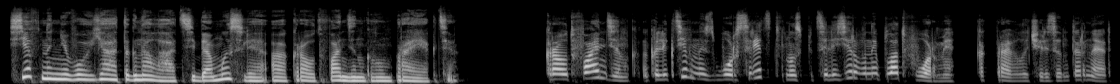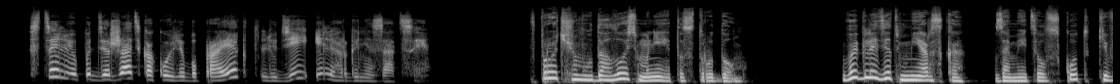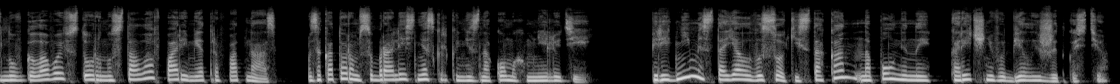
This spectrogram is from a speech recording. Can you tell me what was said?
Сев на него, я отогнала от себя мысли о краудфандинговом проекте. Краудфандинг — коллективный сбор средств на специализированной платформе, как правило, через интернет, с целью поддержать какой-либо проект, людей или организации. Впрочем, удалось мне это с трудом. Выглядит мерзко, заметил Скотт, кивнув головой в сторону стола в паре метров от нас, за которым собрались несколько незнакомых мне людей. Перед ними стоял высокий стакан, наполненный коричнево-белой жидкостью.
